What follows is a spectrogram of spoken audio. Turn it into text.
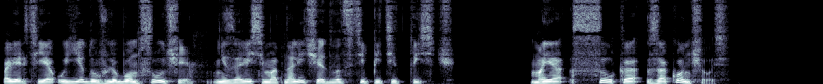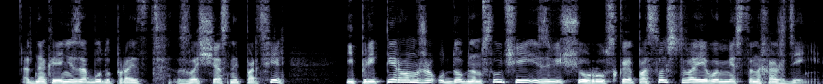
Поверьте, я уеду в любом случае, независимо от наличия 25 тысяч. Моя ссылка закончилась. Однако я не забуду про этот злосчастный портфель и при первом же удобном случае извещу русское посольство о его местонахождении.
